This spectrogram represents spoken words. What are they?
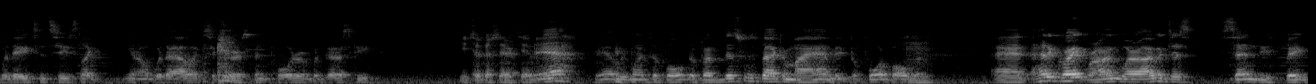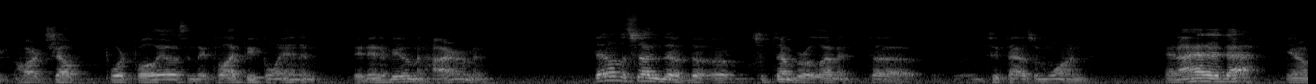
with agencies like, you know, with Alex and Crispin Porter and Bogusky. You took us there too? Yeah, yeah, we went to Boulder, but this was back in Miami before Boulder, Mhm. and I had a great run where I would just send these big hard shell portfolios, and they'd fly people in, and they'd interview them and hire them, and then all of a sudden, the, the uh, September 11th, uh, in 2001, and I had to adapt. You know,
